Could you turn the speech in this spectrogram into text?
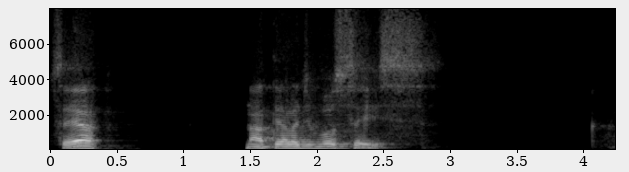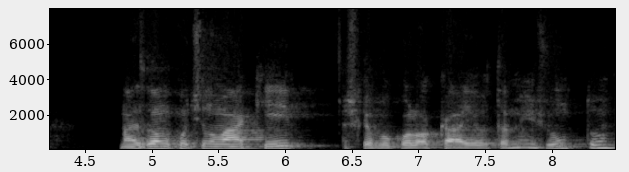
certo? Na tela de vocês. Mas vamos continuar aqui. Acho que eu vou colocar eu também junto.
